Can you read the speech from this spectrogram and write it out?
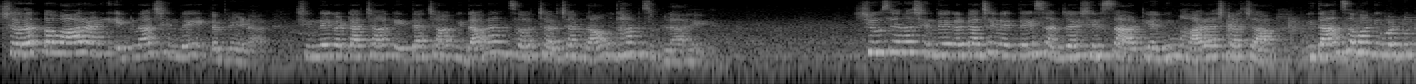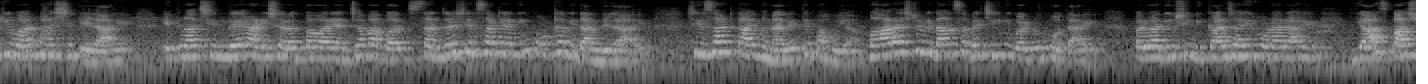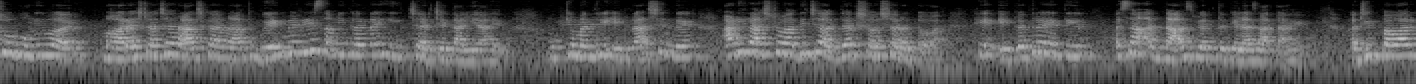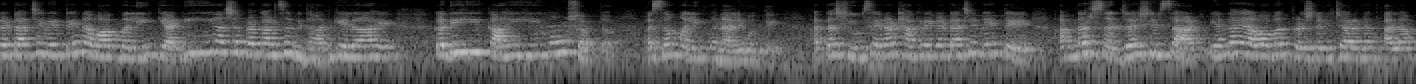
शरद पवार आणि एकनाथ शिंदे एकत्र येणार. शिंदे गटाच्या नेत्याच्या विधानांचं चर्चांना उधाण सुटलं आहे. शिवसेना शिंदे गटाचे नेते संजय शिरसाट यांनी महाराष्ट्राच्या विधानसभा निवडणुकीवर भाष्य केलं आहे. एकनाथ शिंदे आणि शरद पवार यांच्याबाबत संजय शिरसाट यांनी मोठं विधान दिलं आहे. शिरसाट काय म्हणाले ते पाहूया. महाराष्ट्र विधानसभेची निवडणूक होत आहे. परवा दिवशी निकाल जाहीर होणार आहे. याच पार्श्वभूमीवर महाराष्ट्राच्या राजकारणात वेगवेगळी समीकरणंही चर्चेत आली आहेत. मुख्यमंत्री एकनाथ शिंदे आणि राष्ट्रवादीचे अध्यक्ष शरद पवार. हे एकत्र येतील असा अंदाज व्यक्त केला जात आहे. अजित पवार गटाचे नेते नवाब मलिक यांनीही अशा प्रकारचं विधान केलं आहे. कधीही काहीही होऊ शकतं असं मलिक म्हणाले होते. आता शिवसेना ठाकरे गटाचे नेते आमदार संजय शिरसाट यांना याबाबत प्रश्न विचारण्यात आला.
